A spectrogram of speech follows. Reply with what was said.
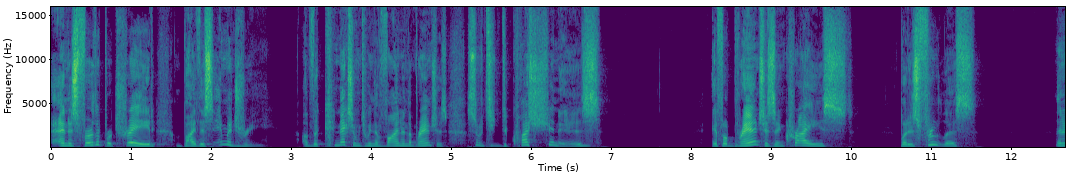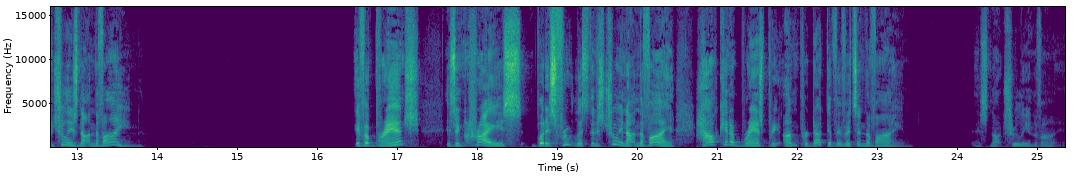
And is further portrayed by this imagery of the connection between the vine and the branches. So t- the question is if a branch is in Christ but is fruitless, then it truly is not in the vine. If a branch is in Christ but is fruitless, then it's truly not in the vine. How can a branch be unproductive if it's in the vine? It's not truly in the vine.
